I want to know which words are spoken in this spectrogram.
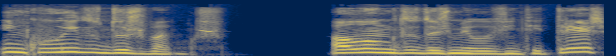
incluindo dos bancos. Ao longo de 2023,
